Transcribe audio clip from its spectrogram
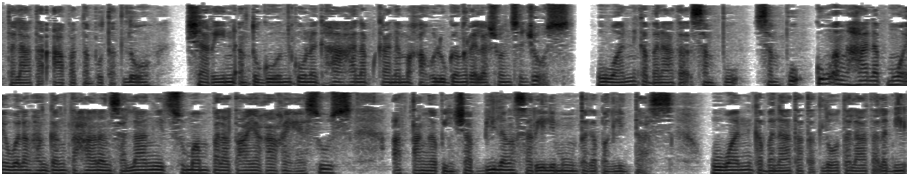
talata 43, siya rin ang tugon kung naghahanap ka ng makahulugang relasyon sa Diyos. Juan, Kabanata 10, 10. Kung ang hanap mo ay walang hanggang tahanan sa langit, sumampalataya ka kay Jesus at tanggapin siya bilang sarili mong tagapagligtas. Juan, Kabanata 3, Talata 16.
